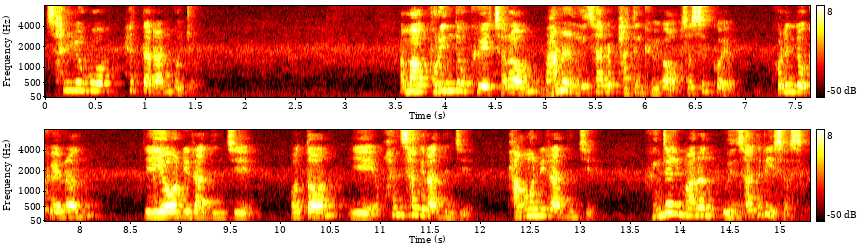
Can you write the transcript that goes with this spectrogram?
살려고 했다라는 거죠. 아마 고린도 교회처럼 많은 은사를 받은 교회가 없었을 거예요. 고린도 교회는 예언이라든지 어떤 이 환상이라든지 방언이라든지 굉장히 많은 은사들이 있었어요.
